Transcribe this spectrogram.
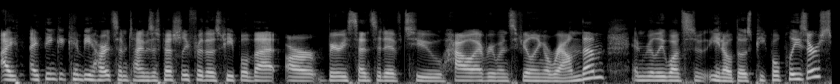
I, I think it can be hard sometimes, especially for those people that are very sensitive to how everyone's feeling around them and really wants to, you know, those people pleasers.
